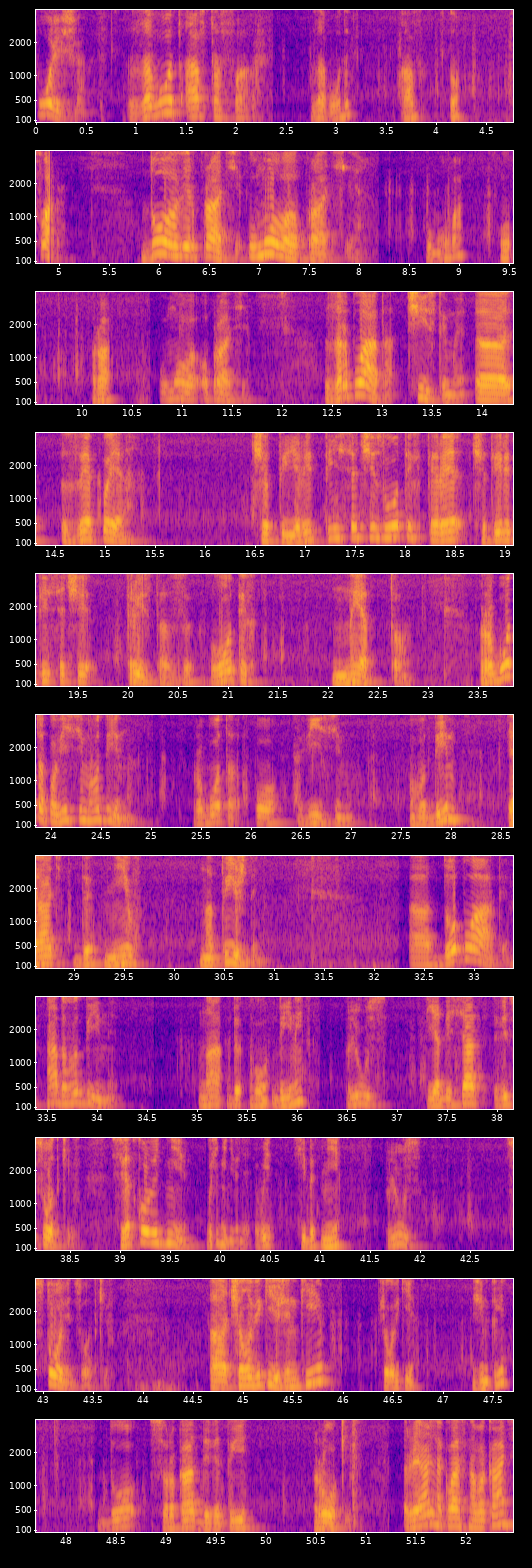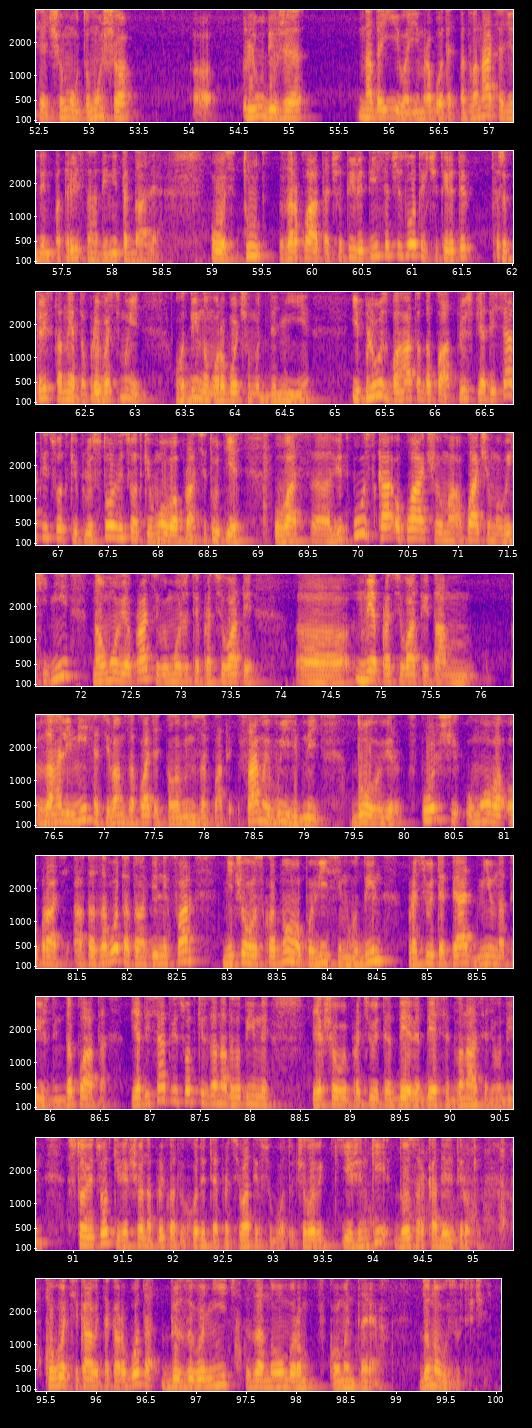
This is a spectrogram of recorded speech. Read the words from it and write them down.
Польща. Завод Автофар. Завод Автофар. Договір праці. Умова праці. Умова о, ра, умова о праці. Зарплата чистими е, ЗП 4 тисячі злотих тире 4300 злотих нетто. Робота по 8 годин. Робота по 8 годин 5 днів на тиждень. Доплати над години на години плюс 50%. Святкові дні, вихідні, вихідні плюс 100%. Чоловіки, жінки, чоловіки, жінки до 49 років. Реально класна вакансія. Чому? Тому що люди вже надоїло їм працювати по 12 годин, по 300 годин і так далі. Ось тут зарплата 4 тисячі злотих, 4300 нетто при 8 годинному робочому дні. І плюс багато доплат, плюс 50%, плюс 100% умова праці. Тут є у вас е, відпустка оплачуємо, оплачуємо вихідні. На умові праці ви можете працювати, е, не працювати там взагалі місяць і вам заплатять половину зарплати. Саме вигідний договір в Польщі, умова праці. Автозавод автомобільних фар, нічого складного, по 8 годин працюєте 5 днів на тиждень. Доплата 50% за надгодини, якщо ви працюєте 9, 10, 12 годин. 100%, якщо, наприклад, ви ходите працювати в суботу. Чоловіки і жінки до 49 років. Кого цікавить така робота, дзвоніть за номером в коментарях. До нових зустрічей.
